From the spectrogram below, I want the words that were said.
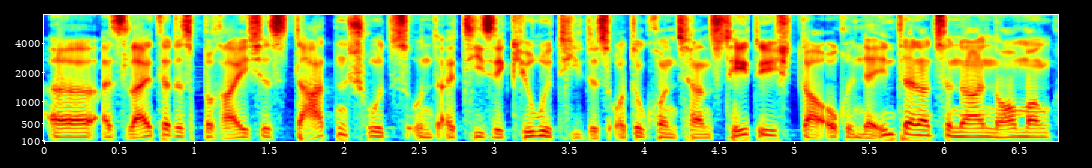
äh, als Leiter des Bereiches Datenschutz und IT-Security des Otto-Konzerns tätig, da auch in der internationalen Normung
